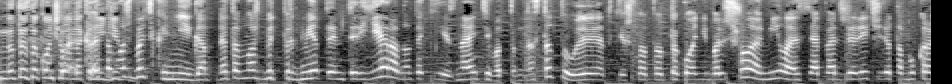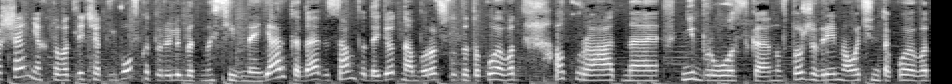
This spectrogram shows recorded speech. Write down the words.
Ты закончила на книге. Это может быть книга, это может быть предметы интерьера, но такие, знаете, вот там на статуэтке, что-то такое небольшое, милое. Если, опять же, речь идет об украшениях, то в отличие от львов, которые любят массивное, ярко, да, сам подойдет, наоборот, что-то такое вот аккуратное, неброское, но в то же время очень такое вот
